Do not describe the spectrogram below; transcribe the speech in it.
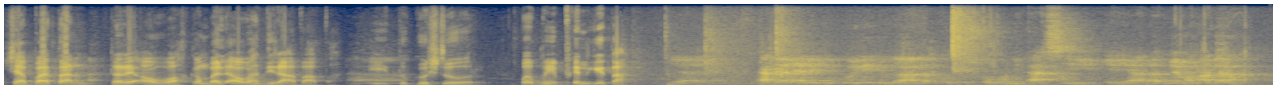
Jabatan dari Allah, kembali Allah tidak apa-apa. Ah. Itu Gus Dur, pemimpin kita. Ya, ya. Katanya di buku ini juga ada khusus komunikasi. Ya, ya, ada memang ada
